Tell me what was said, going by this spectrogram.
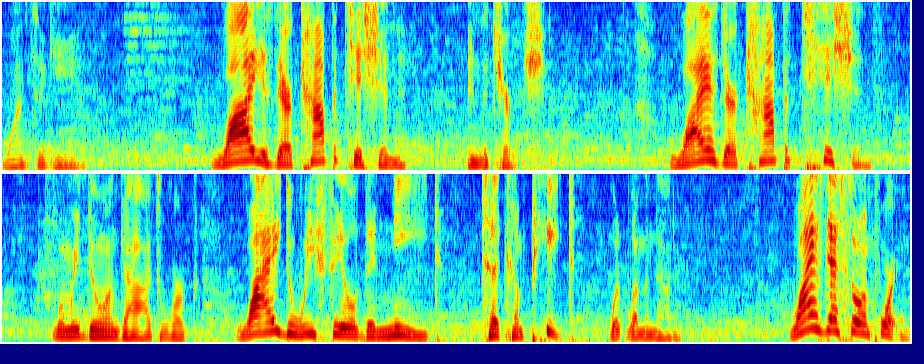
once again. Why is there competition in the church? Why is there competition when we're doing God's work? Why do we feel the need to compete with one another? Why is that so important?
